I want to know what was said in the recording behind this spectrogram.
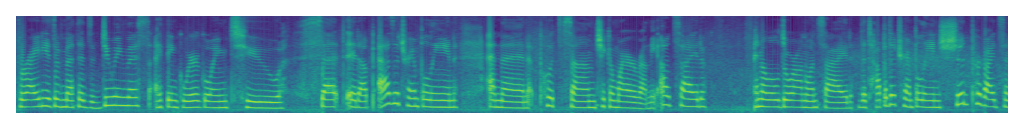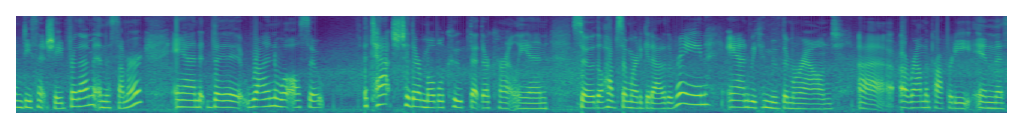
varieties of methods of doing this. I think we're going to set it up as a trampoline and then put some chicken wire around the outside and a little door on one side. The top of the trampoline should provide some decent shade for them in the summer and the run will also attach to their mobile coop that they're currently in so they'll have somewhere to get out of the rain and we can move them around uh, around the property in this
